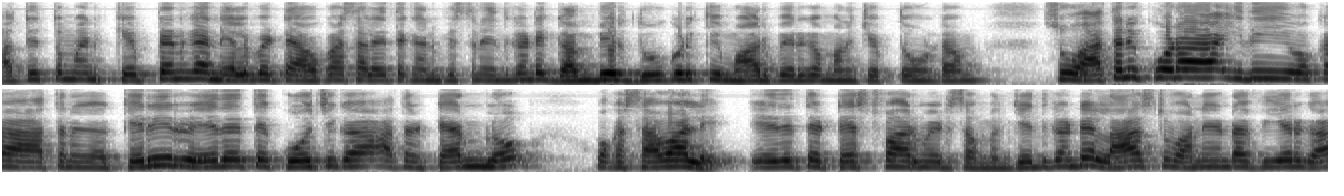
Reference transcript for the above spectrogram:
అత్యుత్తమైన కెప్టెన్గా నిలబెట్టే అవకాశాలు అయితే కనిపిస్తున్నాయి. ఎందుకంటే గంభీర్ దూకుడికి మారుపేరుగా మనం చెప్తూ ఉంటాం. సో అతనికి కూడా ఇది ఒక అతని కెరీర్ ఏదైతే కోచ్గా అతని టర్మ్లో ఒక సవాలే ఏదైతే టెస్ట్ ఫార్మేట్ సంబంధించి. ఎందుకంటే లాస్ట్ వన్ అండ్ హాఫ్ ఇయర్గా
